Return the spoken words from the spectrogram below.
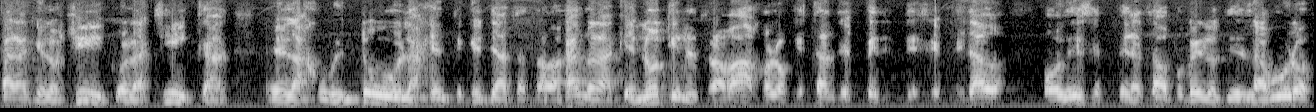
para que los chicos, las chicas, eh, la juventud, la gente que ya está trabajando, la que no tiene trabajo, los que están desesperados o desesperados porque hoy no tienen laburo,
